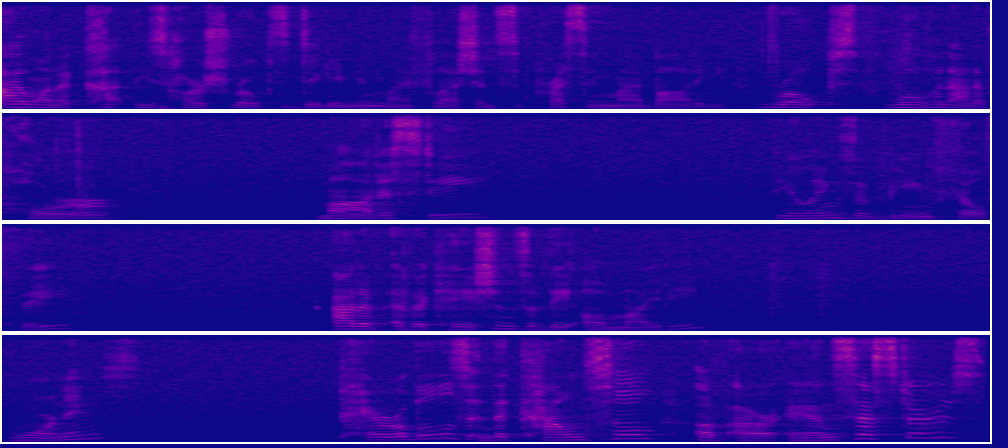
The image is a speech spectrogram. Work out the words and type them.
I want to cut these harsh ropes digging in my flesh and suppressing my body, ropes woven out of horror, modesty, feelings of being filthy, out of evocations of the Almighty, warnings, parables, and the counsel of our ancestors.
